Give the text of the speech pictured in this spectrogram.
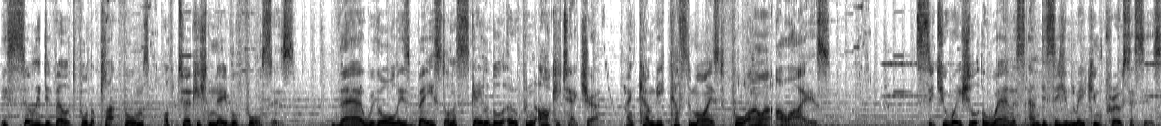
is solely developed for the platforms of Turkish naval forces. There, withal is based on a scalable open architecture and can be customized for our allies. Situational awareness and decision-making processes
